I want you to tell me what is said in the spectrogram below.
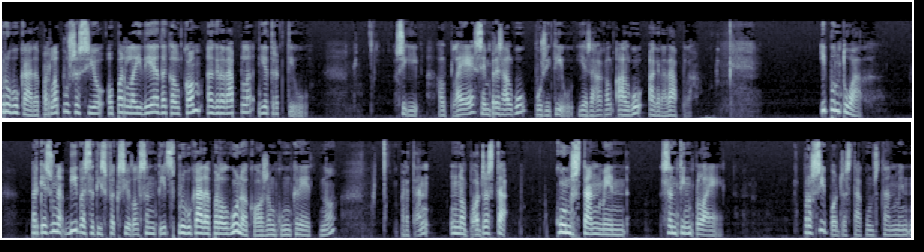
provocada per la possessió o per la idea de quelcom agradable i atractiu. O sigui, el plaer sempre és algo positiu i és al- algo agradable. I puntual, perquè és una viva satisfacció dels sentits provocada per alguna cosa en concret, no? Per tant, no pots estar constantment sentint plaer, però sí pots estar constantment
